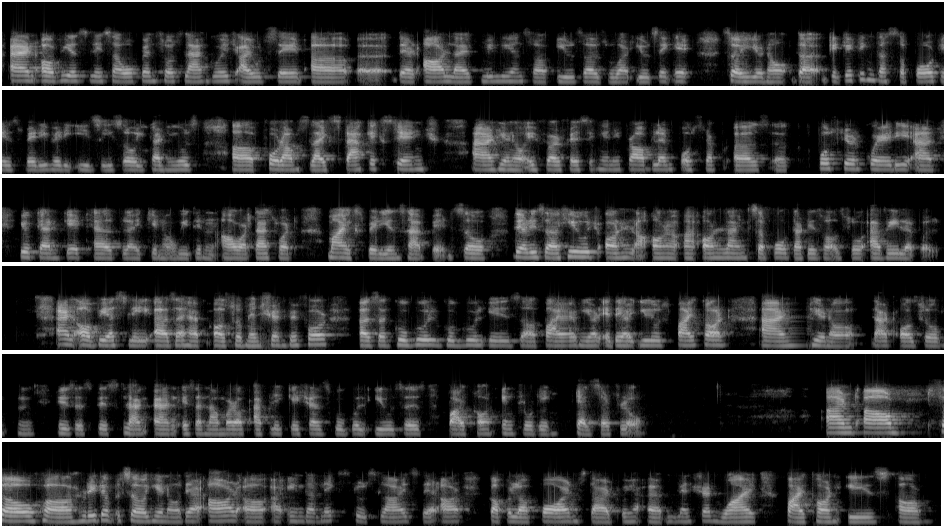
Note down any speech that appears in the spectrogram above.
and obviously it's an open source language i would say uh, uh, there are like millions of users who are using it. So you know the getting the support is very very easy. So you can use uh, forums like stack exchange. And you know if you're facing any problem post a post your query and you can get help like you know within an hour. That's what my experience have been. So there is a huge on, on uh, online support that is also available. And obviously as i have also mentioned before as a google google is a pioneer. They use python and you know that also uses is this and is a number of applications google uses python including tensorflow and um, so, uh, readable. So you know, there are uh, uh, in the next two slides there are a couple of points that we uh, mentioned why Python is um,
